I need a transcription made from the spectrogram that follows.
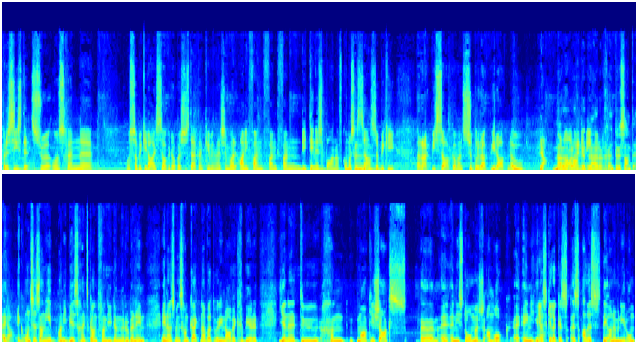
Presies dit. So ons gaan uh Ons sal 'n bietjie daai sake daarop so sterk aan Kevin Anderson. Maar aan die van van van die tennisbaan af. Kom ons gesels 'n bietjie rugby sake want super rugby raak nou Ja, nou raak dit regtig interessant. Ek, Ja. ek ons is aan die aan die besigheidskant van die ding Ruben en en as mens gaan kyk na wat oor die naweek gebeur het, jene toe gaan maak die Sharks um, in, in die Stormers amok en Ja. ewe skielik is is alles die ander manier om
